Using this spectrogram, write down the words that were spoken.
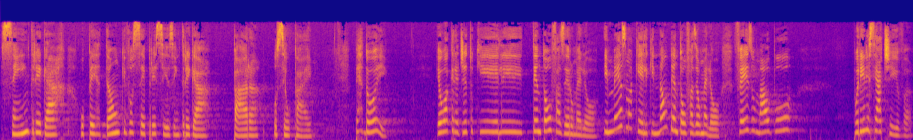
sem entregar o perdão que você precisa entregar para o seu pai. Perdoe. Eu acredito que ele tentou fazer o melhor. E mesmo aquele que não tentou fazer o melhor, fez o mal por, por iniciativa,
